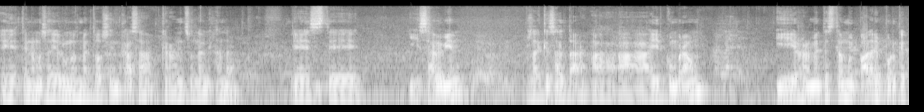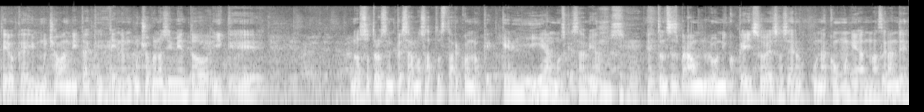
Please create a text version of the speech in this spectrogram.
eh, tenemos ahí algunos métodos en casa que realmente son de Alejandra. Este, y sabe bien, pues hay que saltar a, a ir con Brown. Y realmente está muy padre porque te digo que hay mucha bandita que tiene mucho conocimiento y que nosotros empezamos a tostar con lo que creíamos que sabíamos. Entonces Brown lo único que hizo es hacer una comunidad más grande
